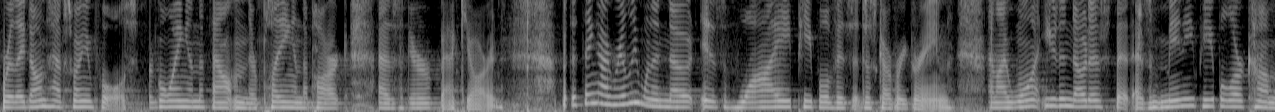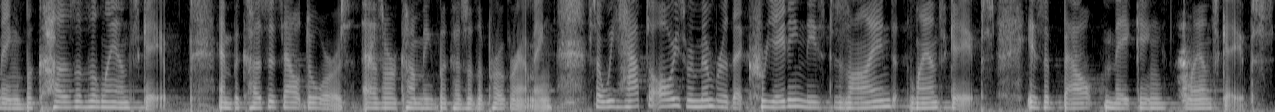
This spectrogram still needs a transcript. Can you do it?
where they don't have swimming pools. They're going in the fountain, they're playing in the park as their backyard. But the thing I really want to note is why people visit Discovery Green. And I want you to notice that as many people are coming because of the landscape and because it's outdoors as are coming because of the programming. So we have to always remember that creating these designed landscapes is about making landscapes.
